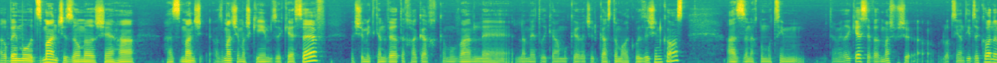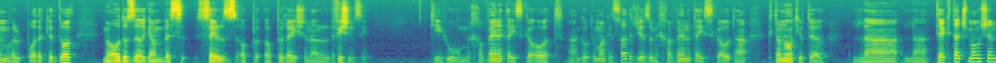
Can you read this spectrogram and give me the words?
הרבה מאוד זמן, שזה אומר שהזמן שה, שמשקיעים זה כסף, ושמתקנברט אחר כך כמובן למטריקה המוכרת של Customer Acquisition Cost, אז אנחנו מוצאים יותר מדי כסף, אז משהו שלא ציינתי את זה קודם, אבל Product-led Growth מאוד עוזר גם ב-Sales Operational Efficiency. כי הוא מכוון את העסקאות, ה-go-to-market strategy הזה מכוון את העסקאות הקטנות יותר ל-tech touch motion,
